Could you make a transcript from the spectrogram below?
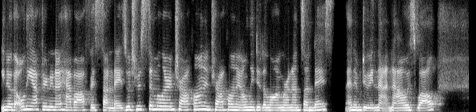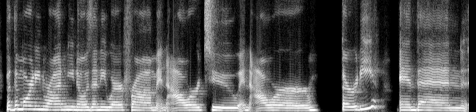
you know, the only afternoon I have off is Sundays, which was similar in triathlon. In triathlon, I only did a long run on Sundays, and I'm doing that now as well. But the morning run, you know, is anywhere from an hour to an hour 30. And then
